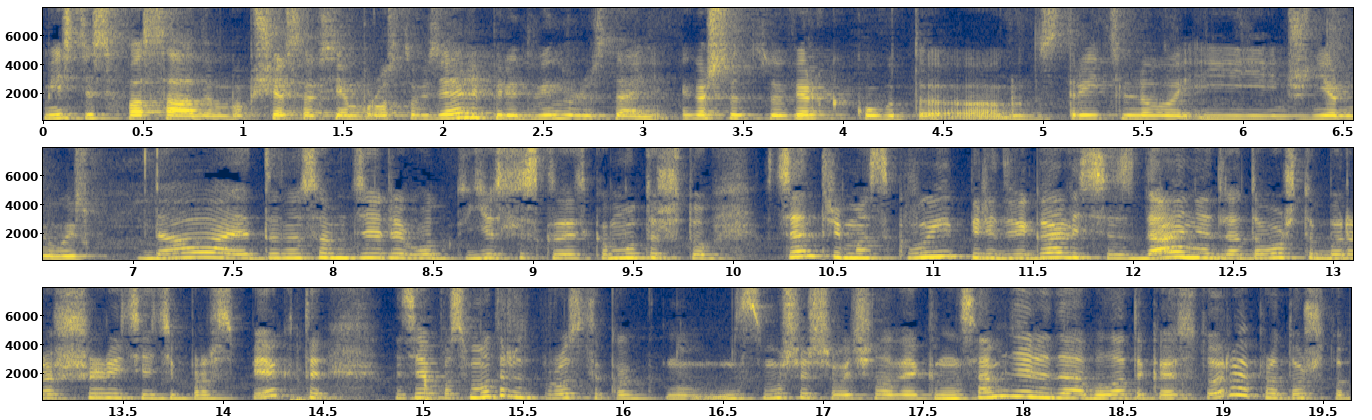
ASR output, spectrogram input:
вместе с фасадом. Вообще совсем просто взяли, передвинули здание. Мне кажется, это верх какого-то э, градостроительного и инженерного искусства. Да, это на самом деле, вот если сказать кому-то, что в центре Москвы передвигались здания для того, чтобы расширить эти проспекты, на тебя посмотрят просто как ну, на сумасшедшего человека. На самом деле, да, была такая история про то, что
